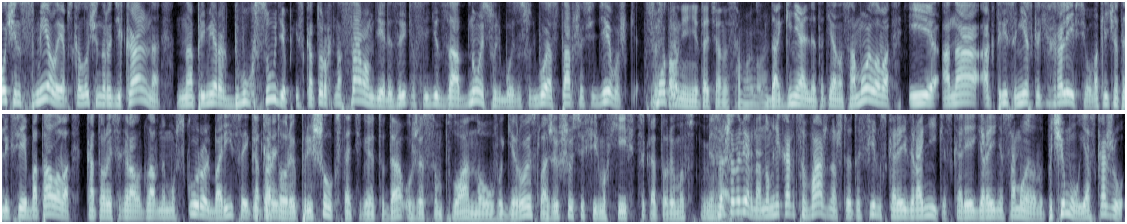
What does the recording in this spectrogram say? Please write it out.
очень смело, я бы сказал, очень радикально на примерах двух судеб, из которых на самом деле зритель следит за одной судьбой, за судьбой оставшейся девушки. В Смотрит... исполнении Татьяны Самойловой. Да, гениальная Татьяна Самойлова. И она актриса нескольких ролей всего, в отличие от Алексея Баталова, который сыграл главную мужскую роль Бориса. И, который... и который пришел, кстати говоря, туда уже с амплуа нового героя, сложившегося в фильмах Хейфица, которые мы вспоминали. Совершенно верно. Но мне кажется, важно, что это фильм скорее Вероники, скорее героини Самойловой. Почему? Я скажу.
